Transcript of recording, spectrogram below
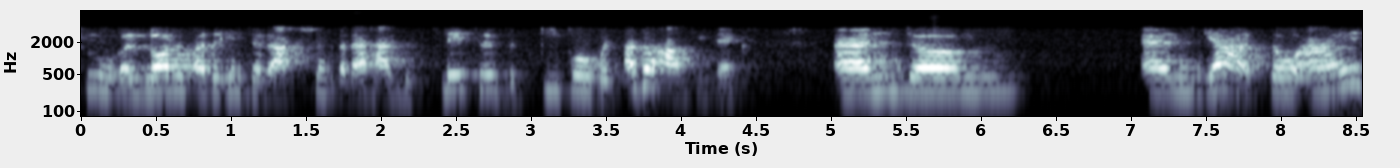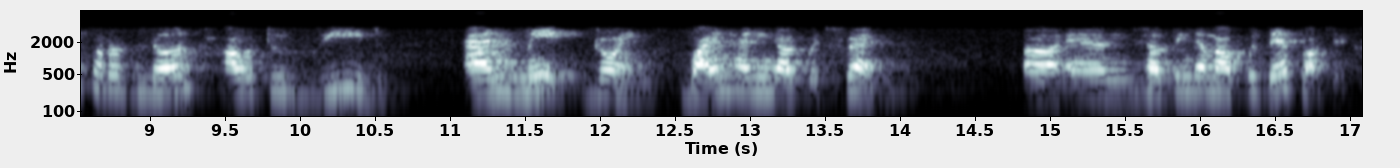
through a lot of other interactions that I had with places, with people, with other architects, and um, and yeah, so I sort of learned how to read and make drawings while hanging out with friends uh, and helping them out with their projects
